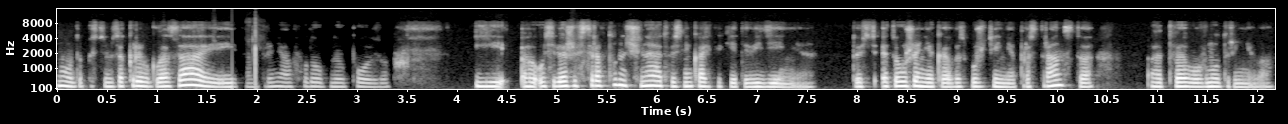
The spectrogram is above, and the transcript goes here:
ну, допустим, закрыв глаза и там, приняв удобную позу, и э, у тебя же все равно начинают возникать какие-то видения. То есть это уже некое возбуждение пространства э, твоего внутреннего.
